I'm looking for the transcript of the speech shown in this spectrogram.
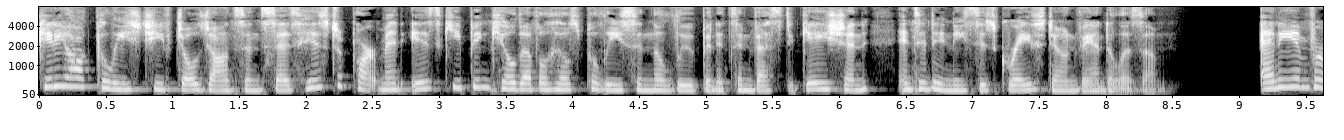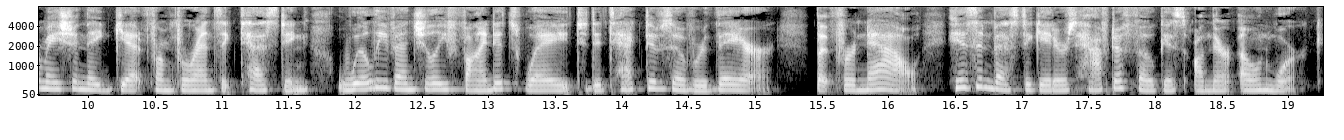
Kitty Hawk Police Chief Joel Johnson says his department is keeping Kill Devil Hills Police in the loop in its investigation into Denise's gravestone vandalism. Any information they get from forensic testing will eventually find its way to detectives over there, but for now, his investigators have to focus on their own work.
